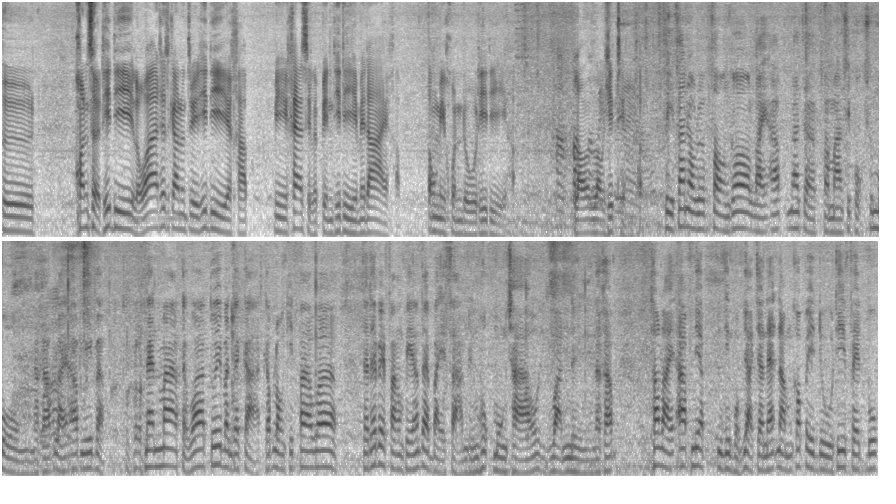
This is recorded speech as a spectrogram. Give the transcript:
คือคอนเสิร์ตที่ดีหรือว่าเทศกาลดนตรีที่ดีอะครับมีแค่ศิลปินที่ดีไม่ได้ครับ ต้องมีคนดูที่ดีครับ เราเราคิดถึงครับซีซั่นเอาเลิฟซองก็ไลน์อัพน่าจะประมาณ 16 ชั่วโมงนะครับไลน์อัพนี้แบบแน่นมากแต่ว่าด้วยบรรยากาศครับลองคิดภาพว่าจะได้ไปฟังเพลงตั้งแต่บ่ายสามถึง6โมงเช้าอีกวันหนึ่งนะครับ ถ้าไลน์อัพเนี่ยจริงๆผมอยากจะแนะนำก็ไปดูที่ Facebook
